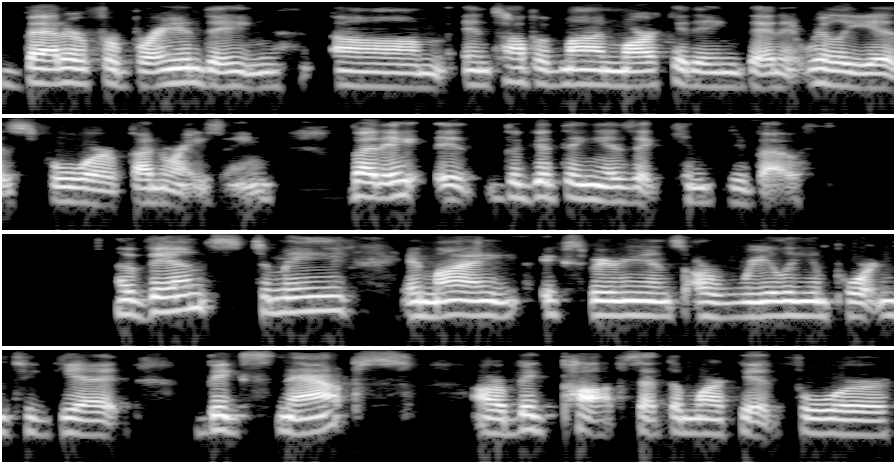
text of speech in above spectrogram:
better for branding um, and top of mind marketing than it really is for fundraising. But it, it, the good thing is it can do both. Events, to me, in my experience, are really important to get big snaps or big pops at the market for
